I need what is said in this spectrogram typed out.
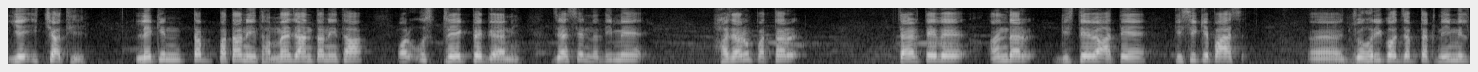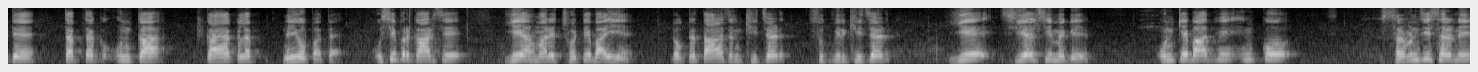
ये इच्छा थी, लेकिन तब पता नहीं था, मैं जानता नहीं था और उस ट्रैक पे गया नहीं। जैसे नदी में हज़ारों पत्थर तैरते हुए अंदर घिसते हुए आते हैं, किसी के पास जौहरी को जब तक नहीं मिलते हैं, तब तक उनका कायाकल्प नहीं हो पाता है। उसी प्रकार से ये हमारे छोटे भाई हैं, डॉक्टर ताराचंद खिचड़, सुखवीर खिचड़, ये सीएलसी में गए। उनके बाद में इनको श्रवण जी सर ने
